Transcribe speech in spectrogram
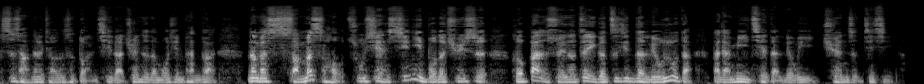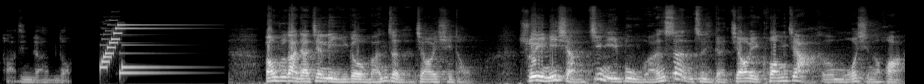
市场这个调整是短期的圈子的模型判断。那么什么时候出现新一波的趋势和伴随着这个资金的流入的，大家密切的留意圈子信息。好，今天聊这么多。帮助大家建立一个完整的交易系统，所以你想进一步完善自己的交易框架和模型的话，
